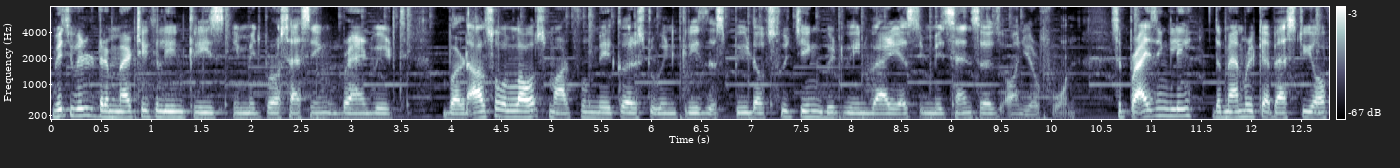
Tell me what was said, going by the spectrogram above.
which will dramatically increase image processing bandwidth but also allow smartphone makers to increase the speed of switching between various image sensors on your phone. Surprisingly, the memory capacity of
